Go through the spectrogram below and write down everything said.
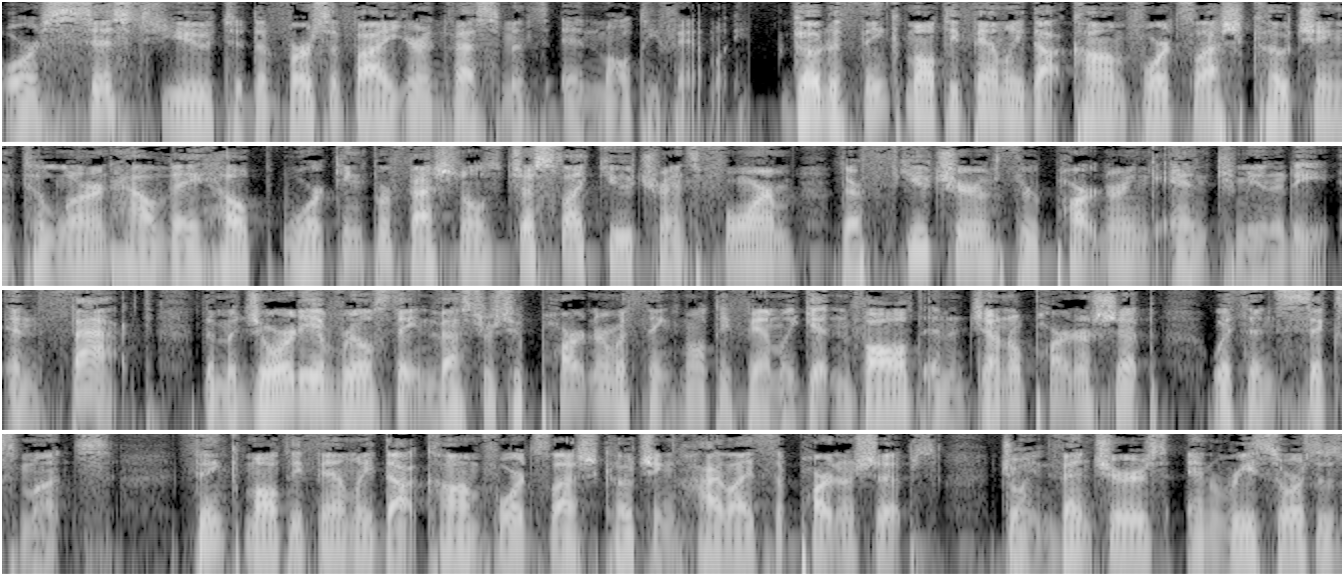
or assist you to diversify your investments in multifamily. Go to thinkmultifamily.com forward slash coaching to learn how they help working professionals just like you transform their future through partnering and community. In fact, the majority of real estate investors who partner with Think Multifamily get involved in a general partnership within six months. ThinkMultifamily.com forward slash coaching highlights the partnerships, joint ventures, and resources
